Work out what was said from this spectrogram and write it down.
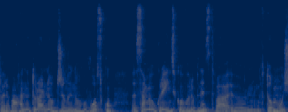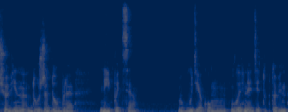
Перевага натурального бджолиного воску саме українського виробництва е, в тому, що він дуже добре ліпиться в будь-якому вигляді, тобто він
